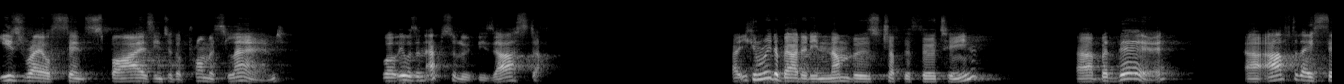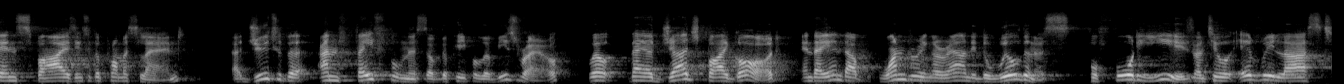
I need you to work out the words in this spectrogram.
Israel sent spies into the promised land, well, it was an absolute disaster. Uh, you can read about it in Numbers chapter 13. Uh, but there, uh, after they send spies into the promised land, uh, due to the unfaithfulness of the people of Israel, well, they are judged by God and they end up wandering around in the wilderness for 40 years until every last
